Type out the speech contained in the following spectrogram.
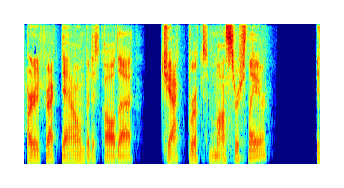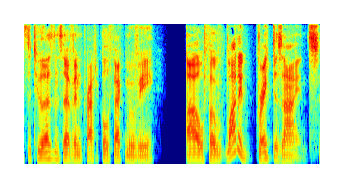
harder to track down, but it's called uh, Jack Brooks Monster Slayer. It's a 2007 practical effect movie uh, with a lot of great designs.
